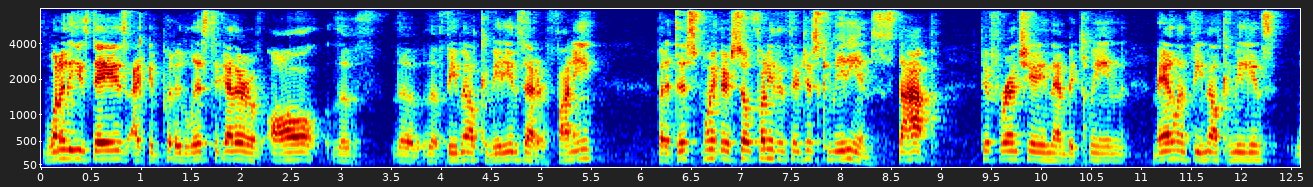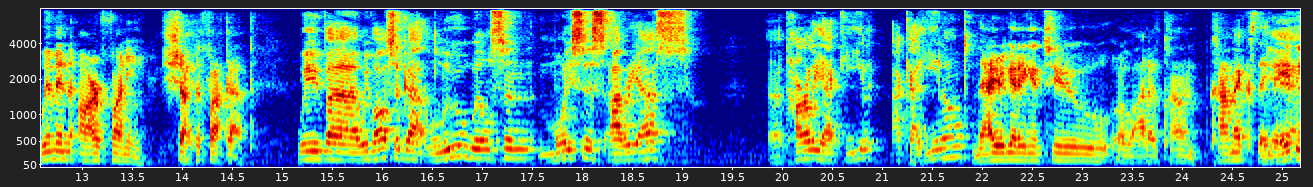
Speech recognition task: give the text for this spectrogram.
one of these days, I can put a list together of all the the the female comedians that are funny. But at this point, they're so funny that they're just comedians. Stop differentiating them between male and female comedians. Women are funny. Shut the fuck up. We've uh, we've also got Lou Wilson, Moises Arias, uh, Carly Aquilino. Now you're getting into a lot of com- comics. They Yeah. may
